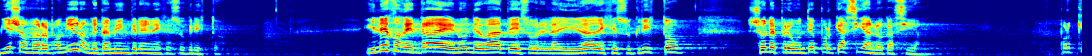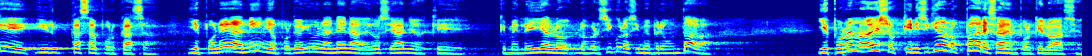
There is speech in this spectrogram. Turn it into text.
Y ellos me respondieron que también creen en Jesucristo. Y lejos de entrar en un debate sobre la deidad de Jesucristo, yo les pregunté por qué hacían lo que hacían. ¿Por qué ir casa por casa? Y exponer a niños, porque había una nena de 12 años que, me leía los versículos y me preguntaba. Y exponerlo a ellos, que ni siquiera los padres saben por qué lo hacen.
